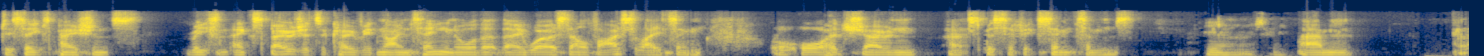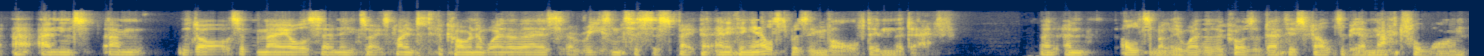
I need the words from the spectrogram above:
deceased patient's recent exposure to COVID 19 or that they were self isolating or, or, had shown uh, specific symptoms. Yeah, I see. Um, and um, the doctor may also need to explain to the coroner whether there's a reason to suspect that anything else was involved in the death, and, and ultimately whether the cause of death is felt to be a natural one,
